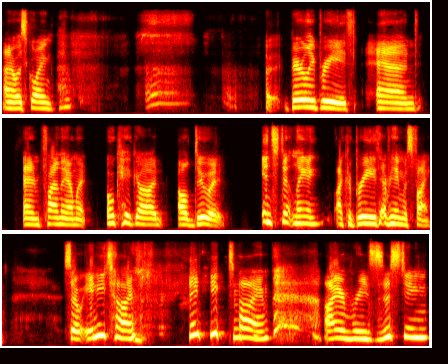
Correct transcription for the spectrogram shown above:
And I was going, barely breathe. And, and finally I went, okay, God, I'll do it. Instantly, I could breathe. Everything was fine. So anytime anytime I am resisting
